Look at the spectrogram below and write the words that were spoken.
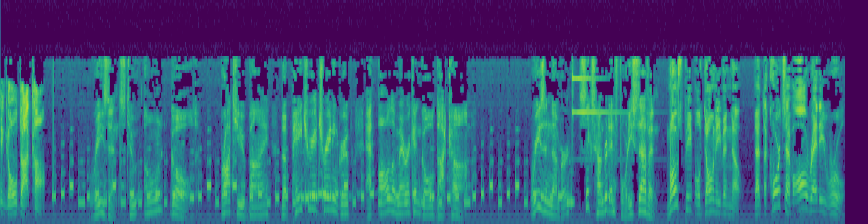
allamericangold.com. Reasons to own gold. Brought to you by the Patriot Trading Group at allamericangold.com. Reason number 647. Most people don't even know that the courts have already ruled.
